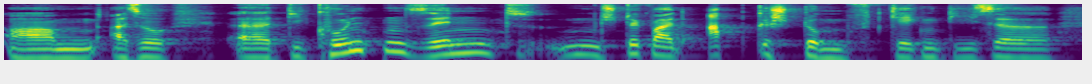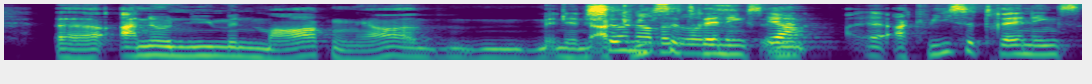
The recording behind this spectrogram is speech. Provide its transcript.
Ähm, also äh, die Kunden sind ein Stück weit abgestumpft gegen diese äh, anonymen Marken. Ja, in den Akquise-Trainings, ja. in den äh, Akquise-Trainings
